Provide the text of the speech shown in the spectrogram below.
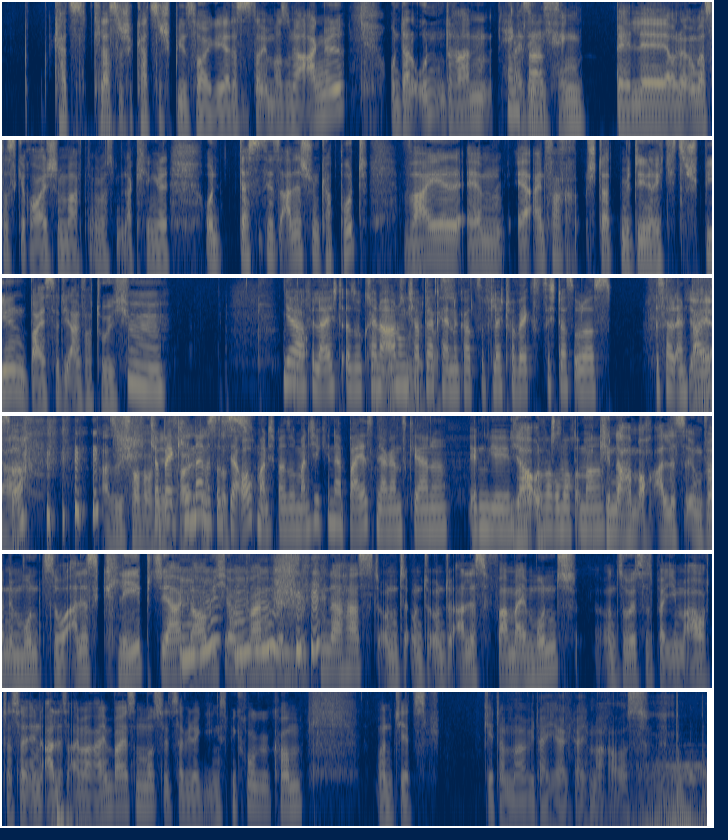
Katz, klassische Katzenspielzeuge. Ja, das ist dann immer so eine Angel und dann unten dran, Hängt weiß was. ich nicht, hängen Bälle oder irgendwas, was Geräusche macht, irgendwas mit einer Klingel. Und das ist jetzt alles schon kaputt, weil ähm, er einfach statt mit denen richtig zu spielen, beißt er die einfach durch. Hm. Ja, Ja, vielleicht, also keine Ahnung, ich habe ja keine Katze, vielleicht verwechselt sich das oder es ist halt ein Ja, Beißer. ja. Also ich hoffe auf Ich glaube, bei Fall, Kindern ist das, ja auch manchmal so. Manche Kinder beißen ja ganz gerne irgendwie, Ja, und warum auch immer. Kinder haben auch alles irgendwann im Mund so. Alles klebt ja, Mhm, glaube ich, irgendwann, wenn du so Kinder hast und, und, und alles war mal im Mund. Und so ist es bei ihm auch, dass er in alles einmal reinbeißen muss. Jetzt ist er wieder gegen das Mikro gekommen. Und jetzt geht er mal wieder hier gleich mal raus.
